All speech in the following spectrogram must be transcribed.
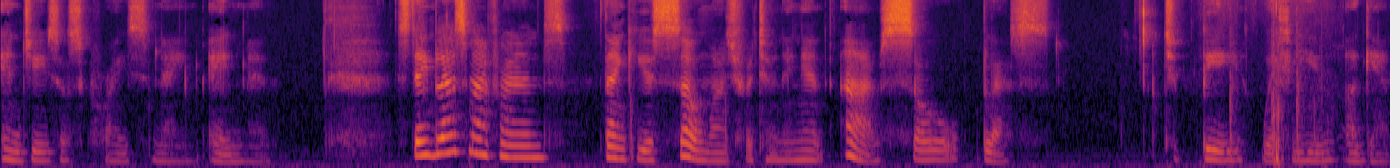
In Jesus Christ's name, amen. Stay blessed, my friends. Thank you so much for tuning in. I'm so blessed to be with you again.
